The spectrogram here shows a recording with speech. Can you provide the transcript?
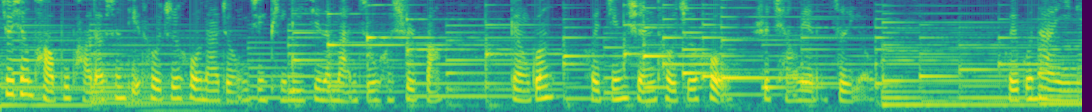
就像跑步跑到身体透支后那种精疲力尽的满足和释放，感官和精神透支后是强烈的自由。回顾那一年，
